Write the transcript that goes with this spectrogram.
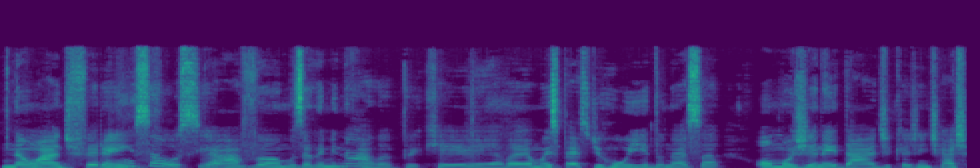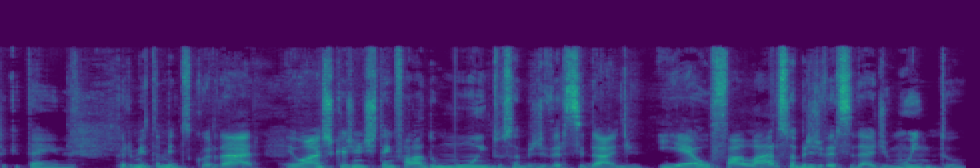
não há diferença ou se há, vamos eliminá-la, porque ela é uma espécie de ruído nessa homogeneidade que a gente acha que tem. Né? Permita-me discordar. Eu acho que a gente tem falado muito sobre diversidade. E é o falar sobre diversidade muito,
